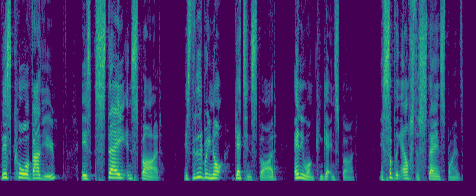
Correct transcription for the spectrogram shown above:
This core value is stay inspired. It's deliberately not get inspired. Anyone can get inspired. It's something else to stay inspired,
